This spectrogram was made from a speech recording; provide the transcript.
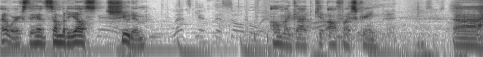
That works. They had somebody else shoot him. Oh my god, get off my screen. Uh,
